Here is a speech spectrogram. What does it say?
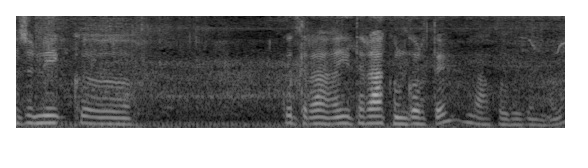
अजून एक कुत्रा इथं राखण करतोय. दाखवतो तुम्हाला.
